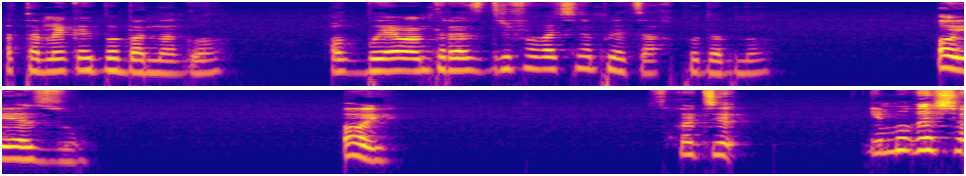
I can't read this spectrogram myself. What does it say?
A tam jakaś baba nago. O, bo ja mam teraz dryfować na plecach podobno. O Jezu. Oj. Słuchajcie, nie mogę się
